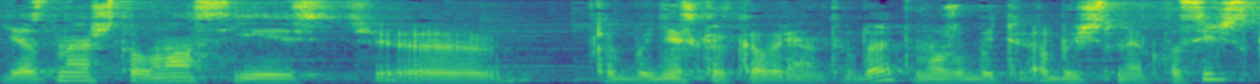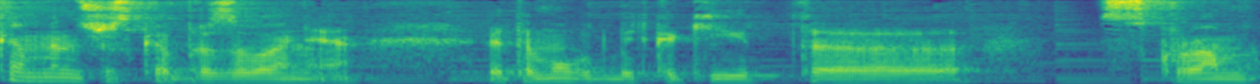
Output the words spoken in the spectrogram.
Я знаю, что у нас есть э, как бы несколько вариантов. Да? Это может быть обычное классическое менеджерское образование, это могут быть какие-то Scrum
